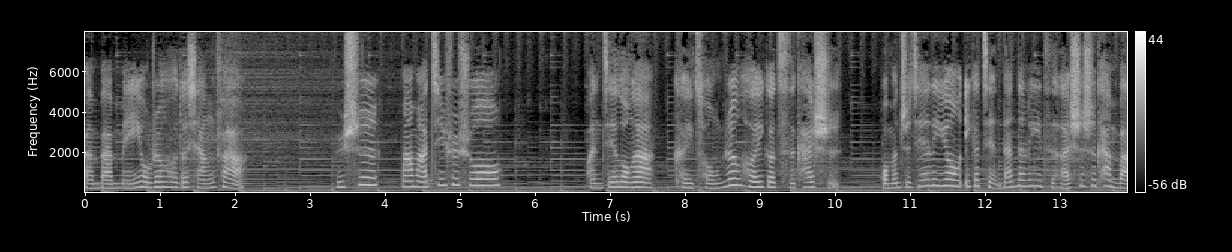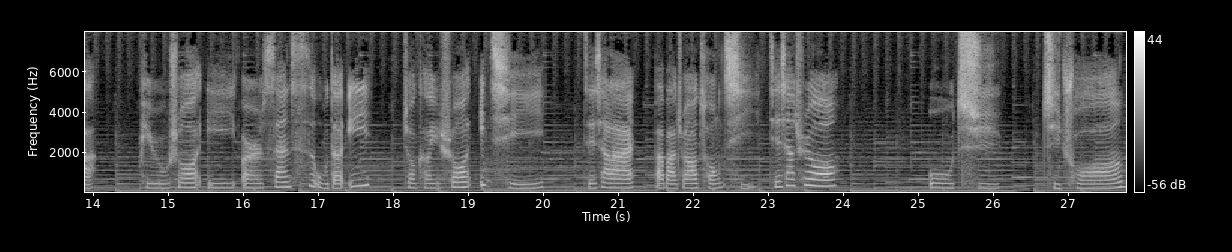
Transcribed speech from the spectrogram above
斑斑没有任何的想法。于是妈妈继续说：“玩接龙啊，可以从任何一个词开始。我们直接利用一个简单的例子来试试看吧。譬如说，一二三四五的一，就可以说一起。接下来爸爸就要从起接下去哦，五起。”起床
